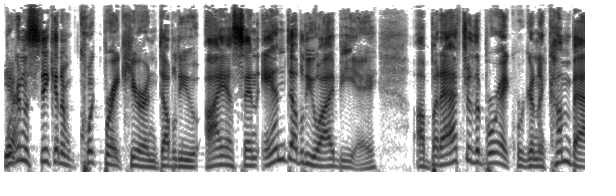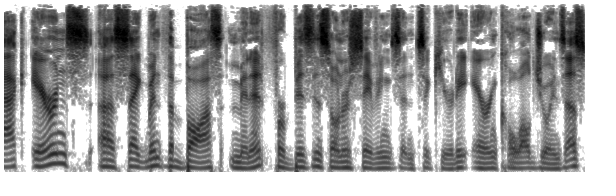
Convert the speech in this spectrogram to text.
we're going to sneak in a quick break here on WISN and WIBA. Uh, but after the break, we're going to come back. Aaron's uh, segment, The Boss Minute for Business Owner Savings and Security. Aaron Kowal joins us.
